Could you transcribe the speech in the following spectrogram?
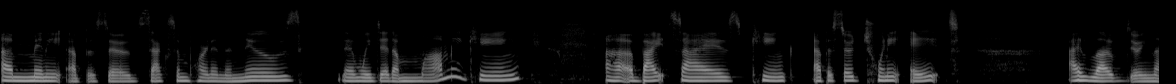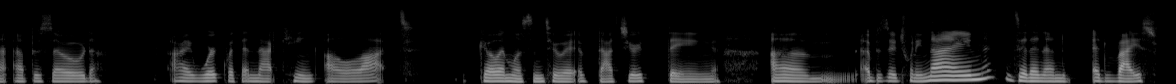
a mini episode, Sex and Porn in the News. Then we did a mommy kink, uh, a bite sized kink, episode 28. I love doing that episode. I work within that kink a lot. Go and listen to it if that's your thing. Um, episode 29 did an ad- advice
